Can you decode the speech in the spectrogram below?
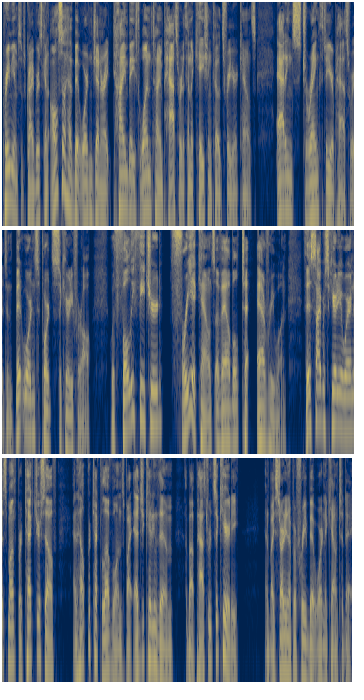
Premium subscribers can also have Bitwarden generate time based one time password authentication codes for your accounts, adding strength to your passwords. And Bitwarden supports security for all with fully featured free accounts available to everyone. This Cybersecurity Awareness Month, protect yourself and help protect loved ones by educating them about password security and by starting up a free Bitwarden account today.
